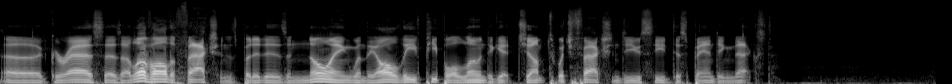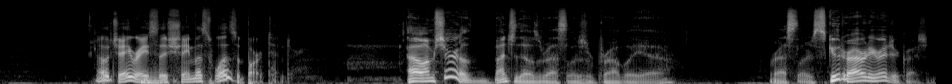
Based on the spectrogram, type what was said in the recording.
Uh, Garaz says, I love all the factions, but it is annoying when they all leave people alone to get jumped. Which faction do you see disbanding next? Oh, J Ray says Sheamus was a bartender. Oh, I'm sure a bunch of those wrestlers are probably uh, wrestlers. Scooter, I already read your question.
